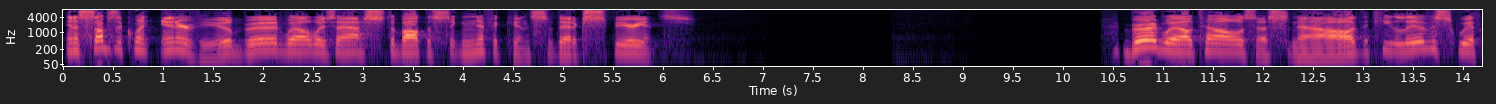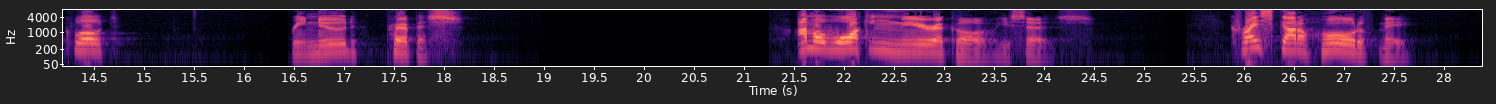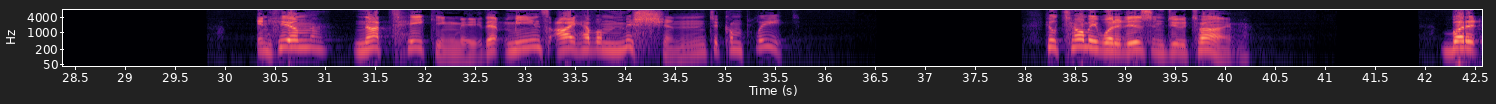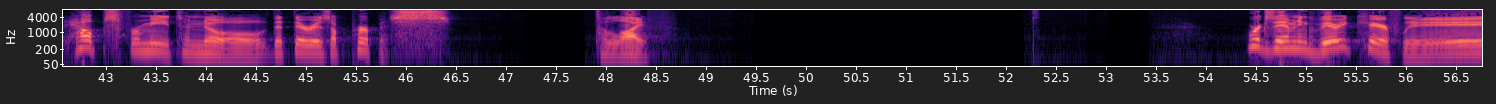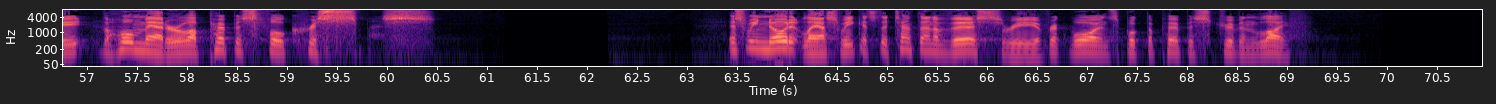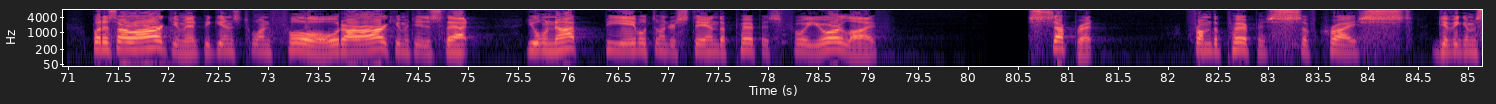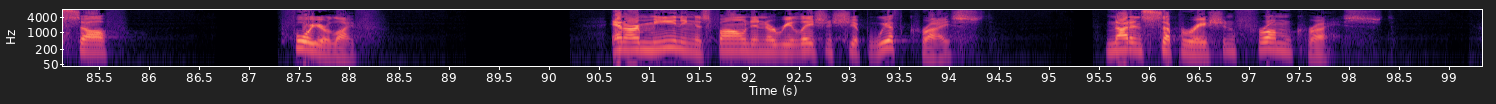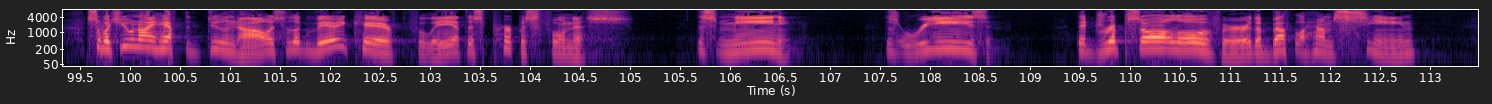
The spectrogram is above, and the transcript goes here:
In a subsequent interview, Birdwell was asked about the significance of that experience. Birdwell tells us now that he lives with, quote, renewed purpose. I'm a walking miracle, he says. Christ got a hold of me in Him not taking me, that means I have a mission to complete. He'll tell me what it is in due time. But it helps for me to know that there is a purpose to life. We're examining very carefully the whole matter of a purposeful Christmas. As we noted last week, it's the 10th anniversary of Rick Warren's book, The Purpose Driven Life. But as our argument begins to unfold, our argument is that you will not be able to understand the purpose for your life separate from the purpose of Christ giving Himself for your life. And our meaning is found in a relationship with Christ, not in separation from Christ. So, what you and I have to do now is to look very carefully at this purposefulness, this meaning, this reason that drips all over the Bethlehem scene,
